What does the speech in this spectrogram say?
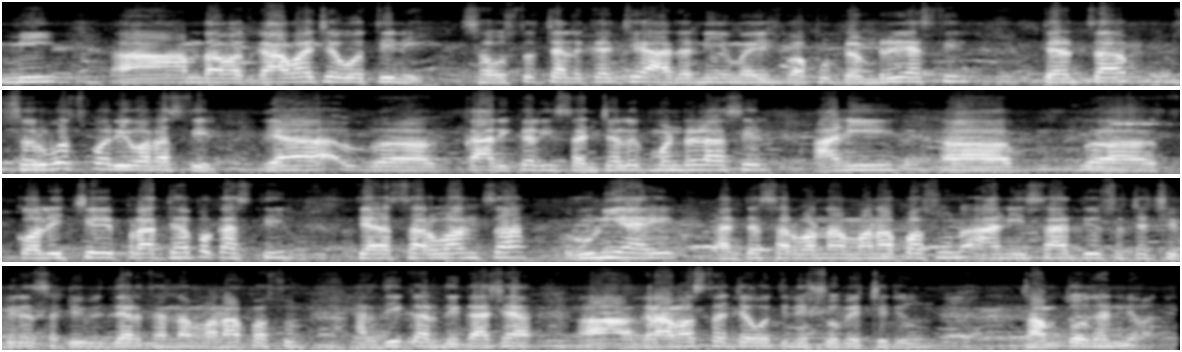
मी अहमदाबाद गावाच्या वतीने संस्था चालकांचे आदरणीय महेश बापू डमढरे असतील त्यांचा सर्वच परिवार असतील या कार्यकारी संचालक मंडळ असेल आणि कॉलेजचे प्राध्यापक असतील त्या सर्वांचा ऋणी आहे आणि त्या सर्वांना मनापासून आणि सात दिवसाच्या शिबिरासाठी विद्यार्थ्यांना मनापासून हार्दिक हार्दिक अशा ग्रामस्थांच्या वतीने शुभेच्छा देऊन थांबतो. धन्यवाद.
